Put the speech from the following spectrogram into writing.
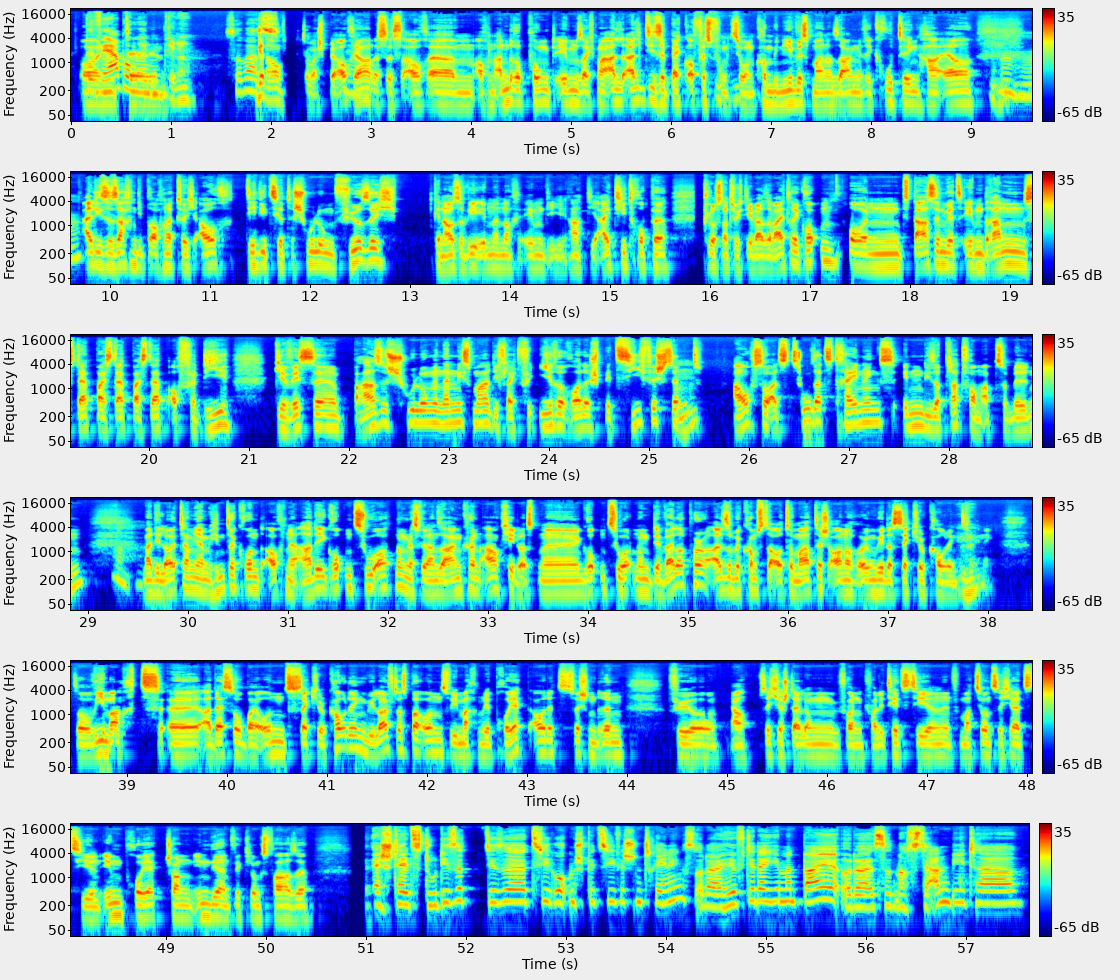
Und, Bewerbungen. Äh, genau. Sowas. Genau, zum Beispiel auch, ja. ja. Das ist auch, ähm, auch ein anderer Punkt, eben, sag ich mal, all, all diese Backoffice-Funktionen, mhm. kombinieren wir es mal und sagen, Recruiting, HR, mhm. all diese Sachen, die brauchen natürlich auch dedizierte Schulungen für sich. Genauso wie eben dann noch eben die, ja, die IT-Truppe plus natürlich diverse weitere Gruppen. Und da sind wir jetzt eben dran, Step by Step by Step, auch für die gewisse Basisschulungen, nenne ich es mal, die vielleicht für ihre Rolle spezifisch sind. Mhm auch so als Zusatztrainings in dieser Plattform abzubilden. Mhm. Weil die Leute haben ja im Hintergrund auch eine AD-Gruppenzuordnung, dass wir dann sagen können, ah, okay, du hast eine Gruppenzuordnung Developer, also bekommst du automatisch auch noch irgendwie das Secure Coding mhm. Training. Mhm. So, wie macht äh, Adesso bei uns Secure Coding? Wie läuft das bei uns? Wie machen wir Projektaudits zwischendrin für ja, Sicherstellung von Qualitätszielen, Informationssicherheitszielen im Projekt schon in der Entwicklungsphase? Erstellst du diese, diese zielgruppenspezifischen Trainings oder hilft dir da jemand bei? Oder ist, macht es der Anbieter?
